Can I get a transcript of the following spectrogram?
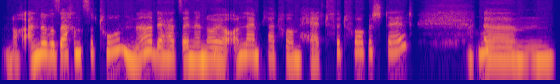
noch andere Sachen zu tun. Ne? Der hat seine neue Online-Plattform Headfit vorgestellt. Mhm. Ähm,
